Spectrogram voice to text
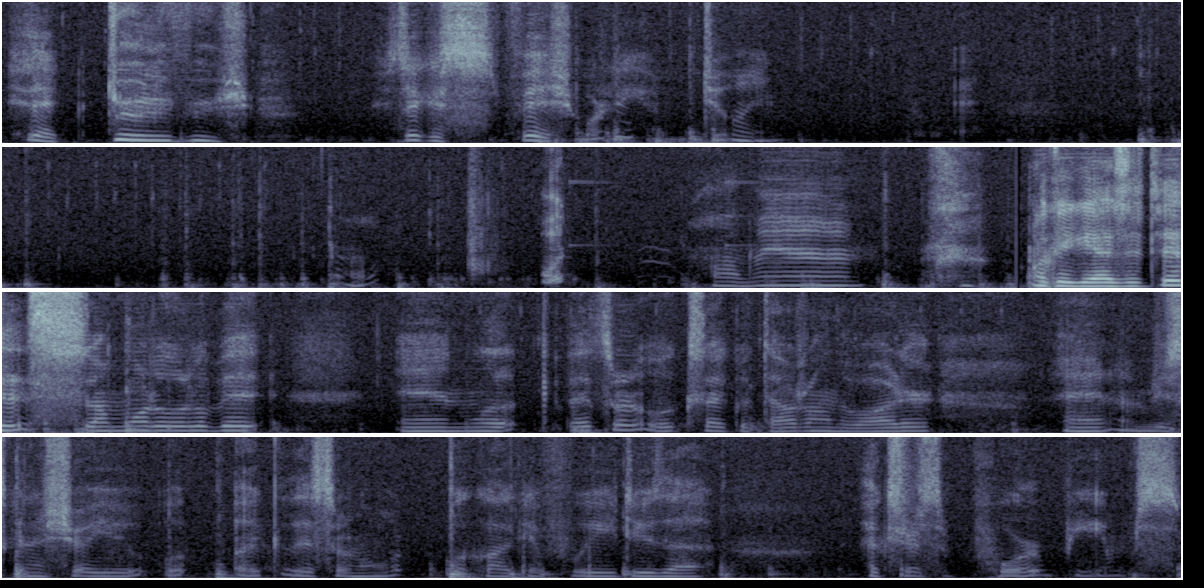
He's like, jellyfish. He's like a fish. What are you doing? What? Oh, man. okay, guys, I did it somewhat a little bit. And look, that's what it looks like without on the water. And I'm just going to show you what like this one will look like if we do the extra support beams.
